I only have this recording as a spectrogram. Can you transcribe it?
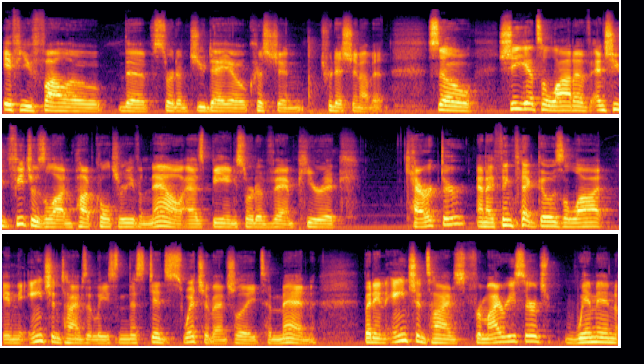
if you follow the sort of Judeo Christian tradition of it. So she gets a lot of, and she features a lot in pop culture even now as being sort of vampiric character. And I think that goes a lot in the ancient times, at least, and this did switch eventually to men. But in ancient times, from my research, women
